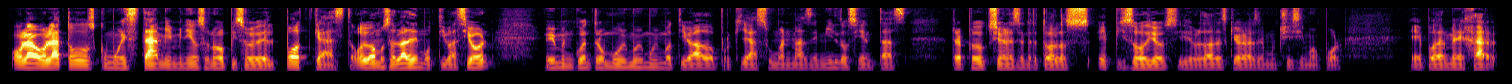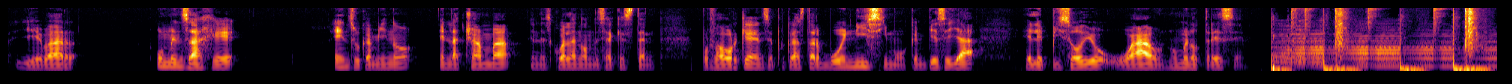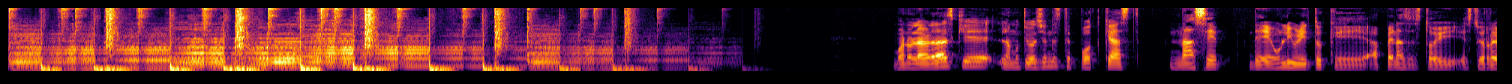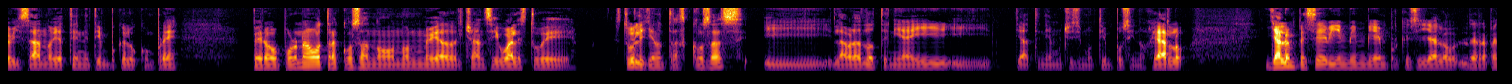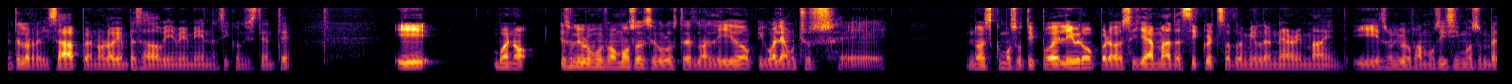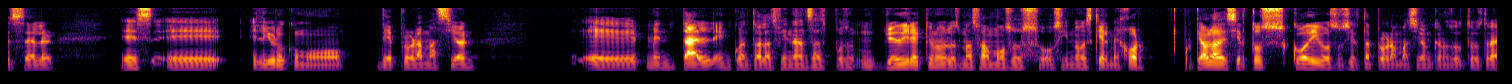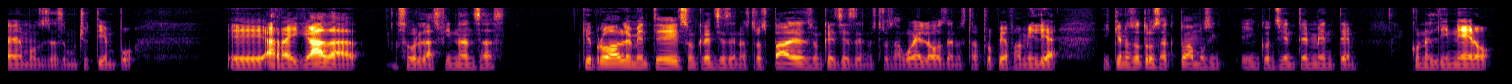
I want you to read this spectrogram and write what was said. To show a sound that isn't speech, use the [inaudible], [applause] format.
Hola, hola a todos, ¿cómo están? Bienvenidos a un nuevo episodio del podcast. Hoy vamos a hablar de motivación. Hoy me encuentro muy, muy, muy motivado porque ya suman más de 1200 reproducciones entre todos los episodios y de verdad les quiero agradecer muchísimo por eh, poderme dejar llevar un mensaje en su camino, en la chamba, en la escuela, en donde sea que estén. Por favor, quédense porque va a estar buenísimo. Que empiece ya el episodio, wow, número 13. Bueno, la verdad es que la motivación de este podcast nace de un librito que apenas estoy, estoy revisando, ya tiene tiempo que lo compré, pero por una u otra cosa no, no me había dado el chance. Igual estuve, estuve leyendo otras cosas y la verdad lo tenía ahí y ya tenía muchísimo tiempo sin ojearlo. Ya lo empecé bien, bien, bien, porque sí, ya lo, de repente lo revisaba, pero no lo había empezado bien, bien, bien, así consistente. Y bueno, es un libro muy famoso, de seguro ustedes lo han leído. Igual ya muchos, eh, no es como su tipo de libro, pero se llama The Secrets of the Millionaire Mind. Y es un libro famosísimo, es un bestseller. Es eh, el libro como de programación eh, mental en cuanto a las finanzas, pues yo diría que uno de los más famosos, o si no es que el mejor porque habla de ciertos códigos o cierta programación que nosotros traemos desde hace mucho tiempo, eh, arraigada sobre las finanzas, que probablemente son creencias de nuestros padres, son creencias de nuestros abuelos, de nuestra propia familia, y que nosotros actuamos inconscientemente con el dinero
